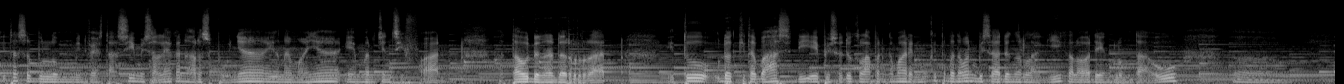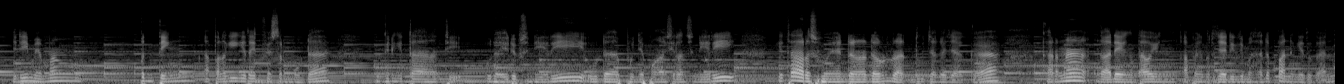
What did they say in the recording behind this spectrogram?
Kita sebelum investasi misalnya kan harus punya yang namanya emergency fund atau dana darurat itu udah kita bahas di episode ke-8 kemarin. Mungkin teman-teman bisa dengar lagi kalau ada yang belum tahu. Uh, jadi memang penting apalagi kita investor muda mungkin kita nanti udah hidup sendiri udah punya penghasilan sendiri kita harus punya dana darurat untuk jaga-jaga karena nggak ada yang tahu yang apa yang terjadi di masa depan gitu kan.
